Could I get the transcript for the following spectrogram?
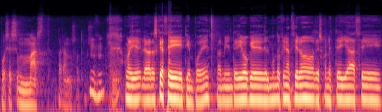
pues es un must para nosotros. Hombre, la verdad es que hace tiempo, ¿eh? también te digo que del mundo financiero desconecté ya hace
